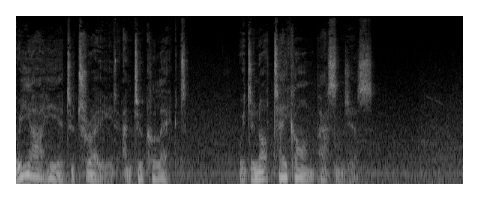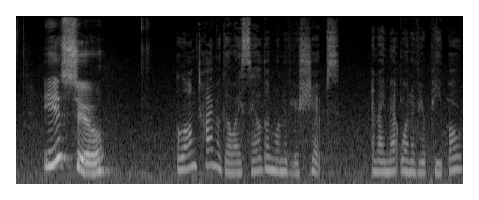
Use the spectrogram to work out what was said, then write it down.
We are here to trade and to collect. We do not take on passengers. You used to. A long time ago, I sailed on one of your ships, and I met one of your people.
